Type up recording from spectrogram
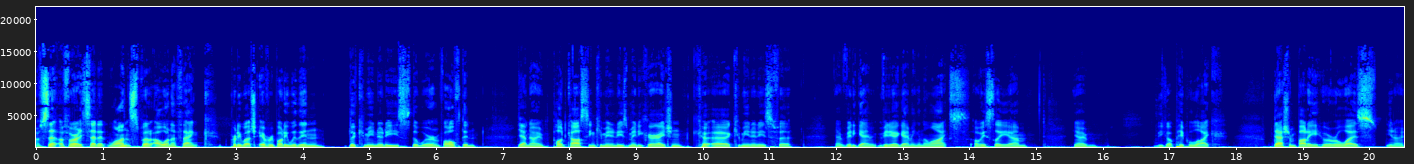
I've said I've already said it once, but I want to thank pretty much everybody within the communities that we're involved in. Yep. You know, podcasting communities, media creation co- uh, communities for you know video game, video gaming, and the likes. Obviously, um, you know, you got people like Dash and Buddy who are always you know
